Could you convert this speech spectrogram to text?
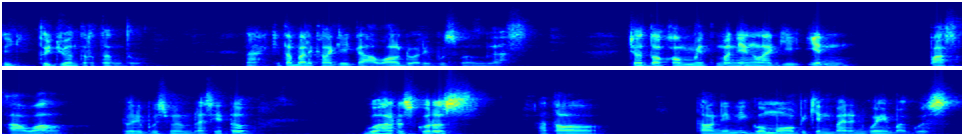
tujuan tertentu. Nah, kita balik lagi ke awal 2019. Contoh komitmen yang lagi in pas awal 2019 itu, gue harus kurus. Atau tahun ini gue mau bikin badan gue yang bagus.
